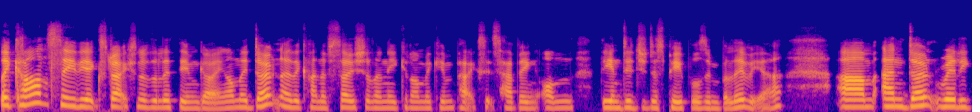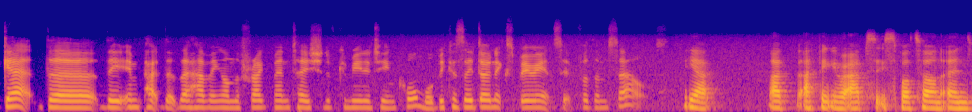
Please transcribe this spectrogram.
they can't see the extraction of the lithium going on. They don't know the kind of social and economic impacts it's having on the indigenous peoples in Bolivia um, and don't really get the the impact that they're having on the fragmentation of community in Cornwall because they don't experience it for themselves. Yeah. I, I think you're absolutely spot on and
